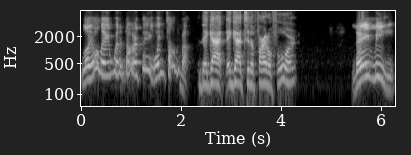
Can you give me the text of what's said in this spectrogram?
Loyola ain't win a darn thing. What are you talking about? They got they got to the final four. Name me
